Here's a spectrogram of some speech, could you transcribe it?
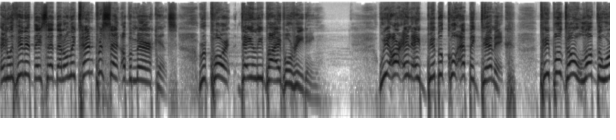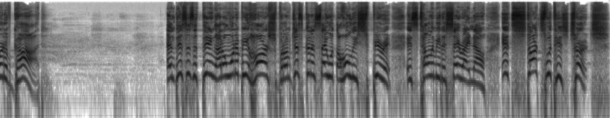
And within it, they said that only 10% of Americans report daily Bible reading. We are in a biblical epidemic. People don't love the Word of God. And this is the thing, I don't want to be harsh, but I'm just going to say what the Holy Spirit is telling me to say right now. It starts with His church.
